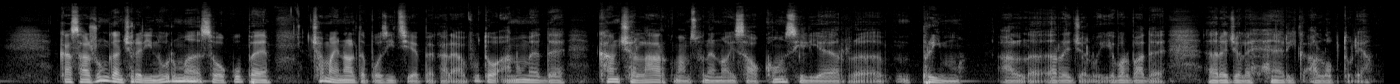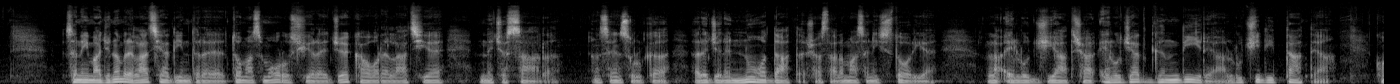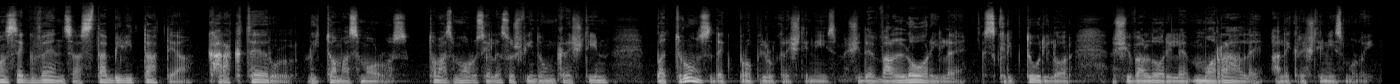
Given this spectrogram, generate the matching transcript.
ca să ajungă în cele din urmă să ocupe cea mai înaltă poziție pe care a avut-o, anume de cancelar, cum am spune noi, sau consilier uh, prim al regelui. E vorba de regele Henric al VIII-lea. Să ne imaginăm relația dintre Thomas Morus și rege ca o relație necesară, în sensul că regele nu odată, și asta a rămas în istorie, l-a elogiat și a elogiat gândirea, luciditatea, consecvența, stabilitatea, caracterul lui Thomas Morus. Thomas Morus, el însuși fiind un creștin pătruns de propriul creștinism și de valorile scripturilor și valorile morale ale creștinismului.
